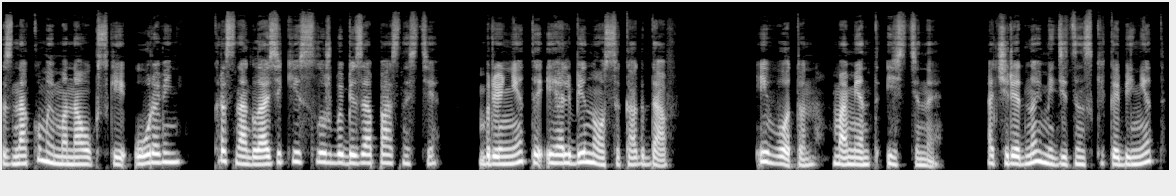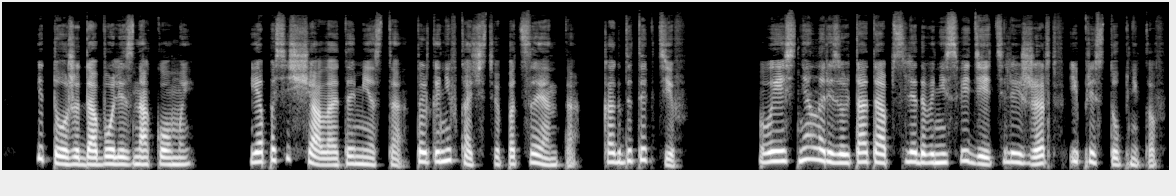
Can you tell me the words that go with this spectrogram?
Знакомый манаукский уровень, красноглазики из службы безопасности, брюнеты и альбиносы, как дав. И вот он, момент истины. Очередной медицинский кабинет и тоже до боли знакомый. Я посещала это место, только не в качестве пациента, как детектив. Выясняла результаты обследований свидетелей, жертв и преступников.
